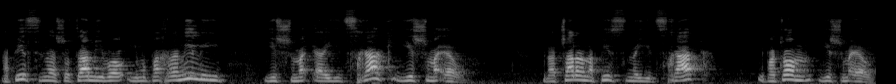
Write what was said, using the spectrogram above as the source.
написано, что там его, ему похоронили Ишма, Ицхак и Ишмаэл. Сначала написано Ицхак, и потом Ишмаэл.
